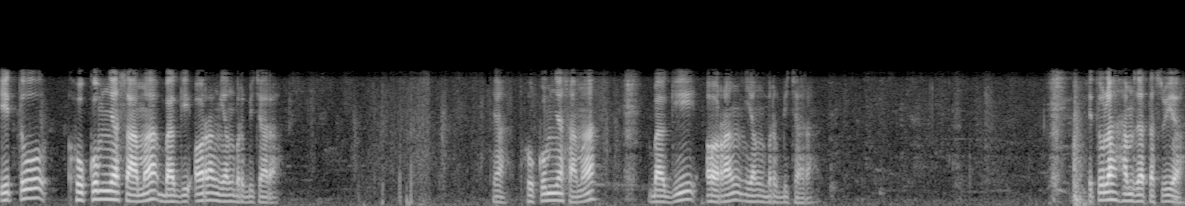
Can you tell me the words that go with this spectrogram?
itu hukumnya sama bagi orang yang berbicara. Ya, hukumnya sama bagi orang yang berbicara. Itulah hamzah taswiyah.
